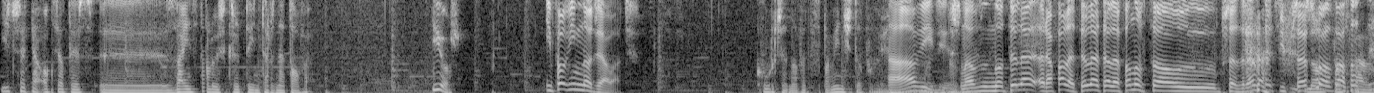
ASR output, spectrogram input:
i trzecia opcja to jest yy, zainstaluj skrypty internetowe. I już. I powinno działać. Kurczę, nawet z pamięci to powiedziałem. A widzisz, no, no tyle, Rafale, tyle telefonów, co przez ręce ci przeszło, No, to to, prawda.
